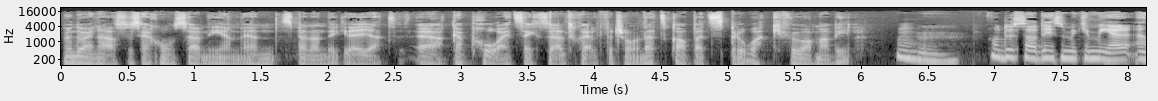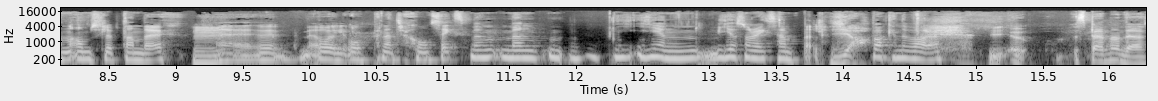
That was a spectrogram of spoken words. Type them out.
Men då är den här associationsövningen en spännande grej att öka på ett sexuellt självförtroende, att skapa ett språk för vad man vill. Mm. Och du sa det är så mycket mer än omslutande mm. eh, och, och penetrationssex. Men, men ge, ge oss några exempel. Ja. Vad kan det vara? Spännande.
